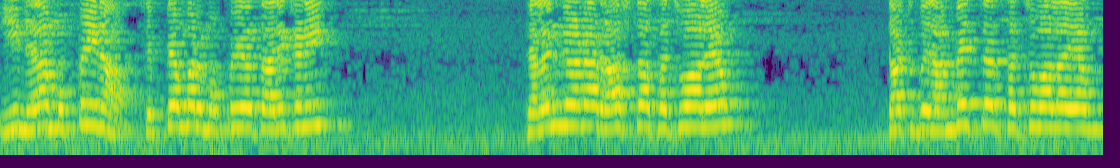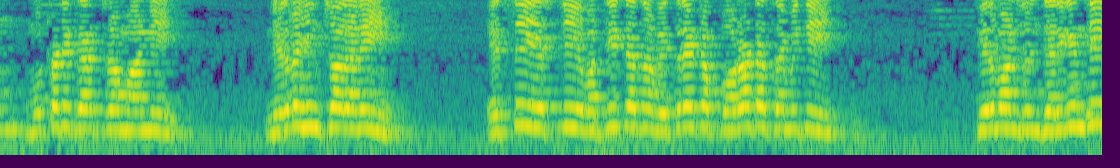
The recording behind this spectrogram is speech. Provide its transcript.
ఈ నెల ముప్పైన సెప్టెంబర్ ముప్పయో తారీఖుని తెలంగాణ రాష్ట్ర సచివాలయం డాక్టర్ బిఆర్ అంబేద్కర్ సచివాలయం ముట్టడి కార్యక్రమాన్ని నిర్వహించాలని ఎస్సీ ఎస్టీ వర్గీకరణ వ్యతిరేక పోరాట సమితి తీర్మానించడం జరిగింది.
